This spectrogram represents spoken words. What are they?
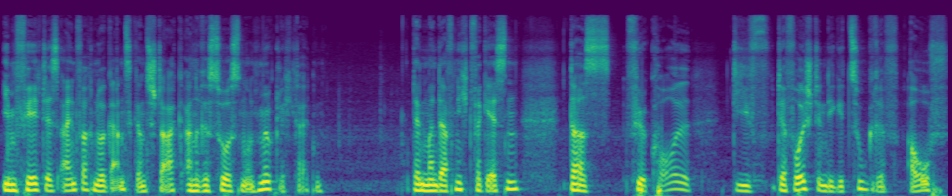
Ihm fehlte es einfach nur ganz, ganz stark an Ressourcen und Möglichkeiten. Denn man darf nicht vergessen, dass für Call die, der vollständige Zugriff auf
